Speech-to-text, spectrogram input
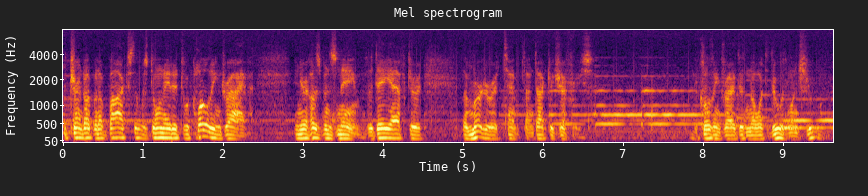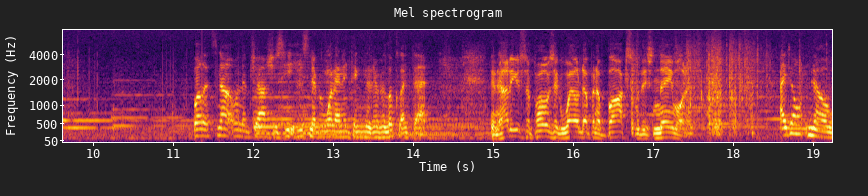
It turned up in a box that was donated to a clothing drive in your husband's name, the day after the murder attempt on Dr. Jeffries. The clothing drive didn't know what to do with one shoe. Well, it's not one of Josh's. He, he's never worn anything that ever looked like that. And how do you suppose it wound up in a box with his name on it? I don't know.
